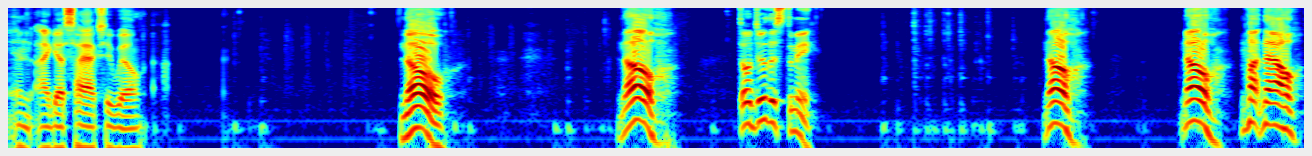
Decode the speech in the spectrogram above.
and I guess I actually will. No! No! Don't do this to me! No! No! Not now!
